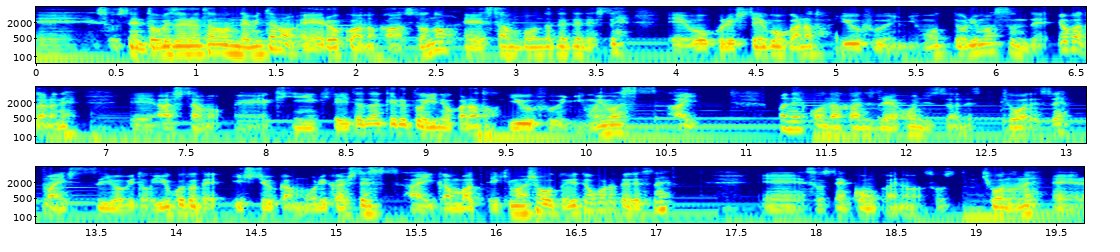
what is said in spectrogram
えー、そうですね、土下座で頼んでみたの、えー、6話の感想の、えー、3本立てでですね、えー、お送りしていこうかなというふうに思っておりますんで、よかったらね、え、明日も、え、聞きに来ていただけるといいのかなというふうに思います。はい。まあね、こんな感じで本日はです、ね今日はですね、まあ、水曜日ということで、1週間盛り返しです。はい、頑張っていきましょうというところでですね、えー、そして、ね、今回の、そ今日のね、え、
